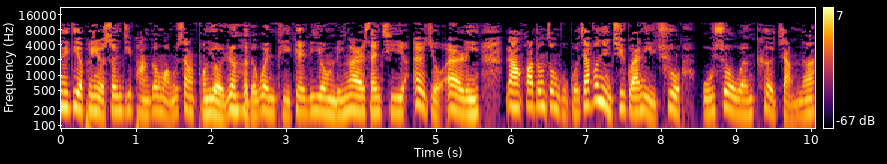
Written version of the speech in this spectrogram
内地的朋友、收音机旁跟网络上的朋友，任何的问题可以利用零二三七二九二零，让花东纵谷国家风景区管理处吴硕文科长呢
